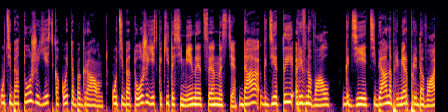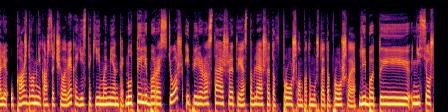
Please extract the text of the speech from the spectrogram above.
у тебя тоже есть какой-то бэкграунд, у тебя тоже есть какие-то семейные ценности, да, где ты ревновал, где тебя, например, предавали. У каждого, мне кажется, человека есть такие моменты. Но ты либо растешь и перерастаешь это и оставляешь это в прошлом, потому что это прошлое, либо ты несешь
